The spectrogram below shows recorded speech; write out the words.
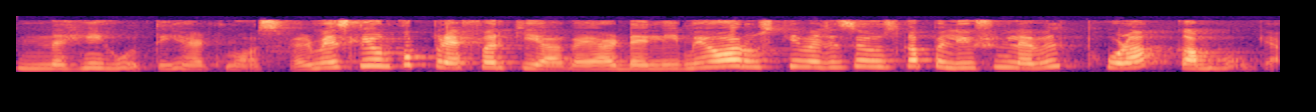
नहीं होती हैं एटमॉस्फेयर में। इसलिए उनको प्रेफर किया गया दिल्ली में और उसकी वजह से उसका पोल्यूशन लेवल थोड़ा कम हो गया।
